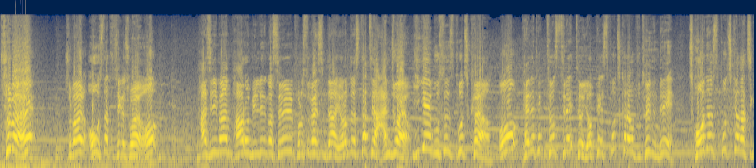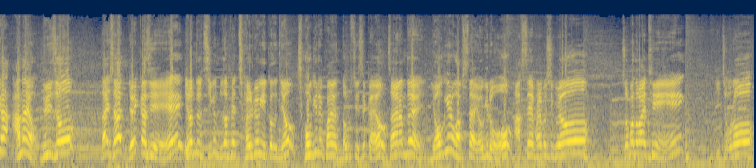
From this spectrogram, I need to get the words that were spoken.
출발! 출발! 어우 스타트 되게 좋아요 하지만 바로 밀리는 것을 볼 수가 있습니다. 여러분들 스타트 안 좋아요. 이게 무슨 스포츠카야? 어? Benefactor Streiter 옆에 스포츠카라고 붙어있는데 전혀 스포츠카 같지가 않아요. 느리죠? nice shot 여기까지. 여러분들 지금 눈앞에 절벽이 있거든요. 저기를 과연 넘을 수 있을까요? 자 여러분들 여기로 갑시다. 여기로. 악셀 밟으시고요. 좀만 더 파이팅. 이쪽으로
